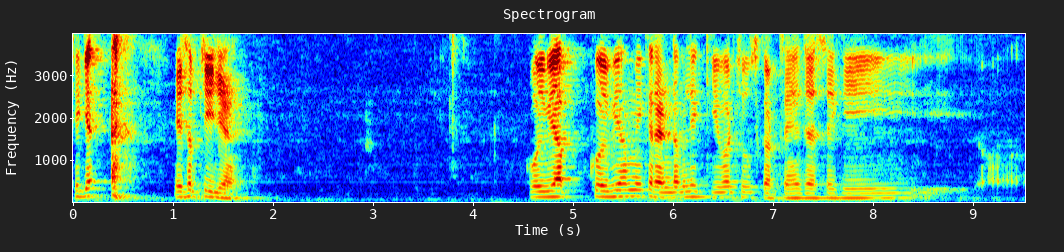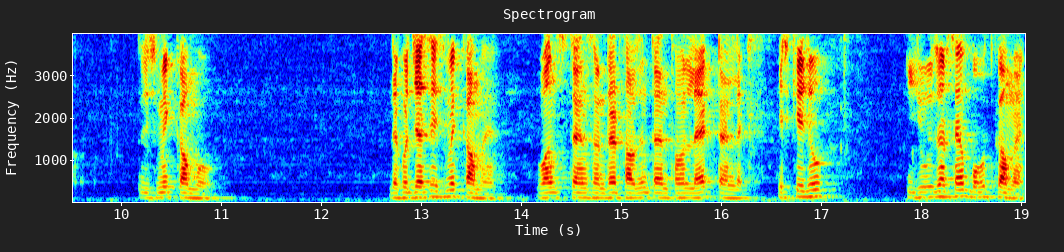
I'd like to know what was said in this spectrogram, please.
ठीक है, ये सब चीज़ें हैं। कोई भी आप, कोई भी हम एक रैंडमली कीवर्ड चूज़ करते हैं, जैसे कि, जिसमें कम हो। देखो, जैसे इसमें कम है once ten hundred thousand ten thousand lakh ten lakh इसके जो यूज़र्स हैं बहुत कम है,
